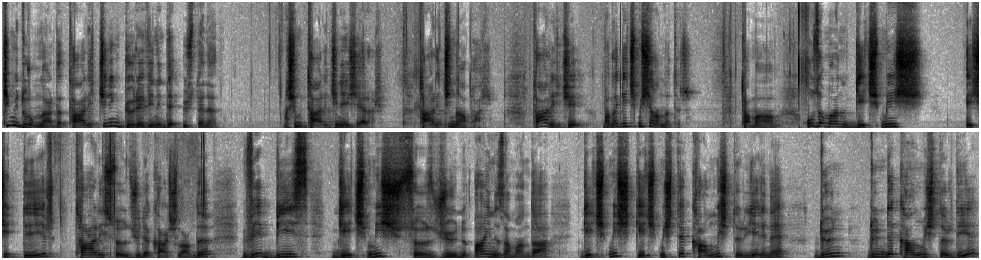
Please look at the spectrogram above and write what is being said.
Kimi durumlarda tarihçinin görevini de üstlenen. Şimdi tarihçi ne işe yarar? Tarihçi ne yapar? Tarihçi bana geçmişi anlatır. Tamam. O zaman geçmiş eşittir tarih sözcüğüyle karşılandı ve biz geçmiş sözcüğünü aynı zamanda geçmiş geçmişte kalmıştır yerine dün dünde kalmıştır diye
